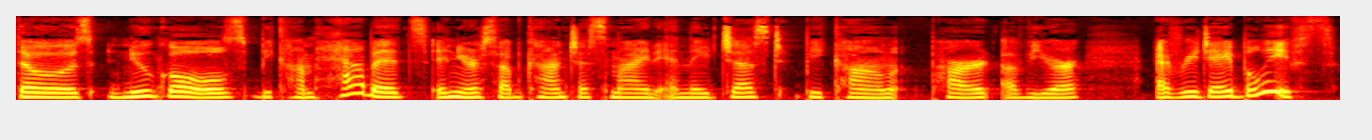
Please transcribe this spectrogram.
those new goals become habits in your subconscious mind and they just become part of your everyday beliefs.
